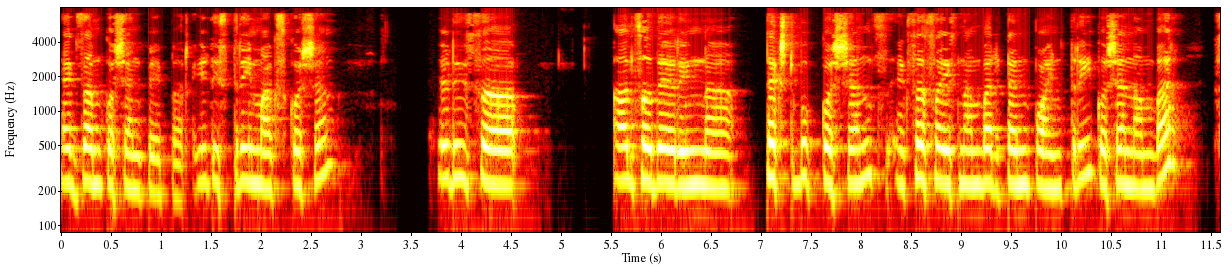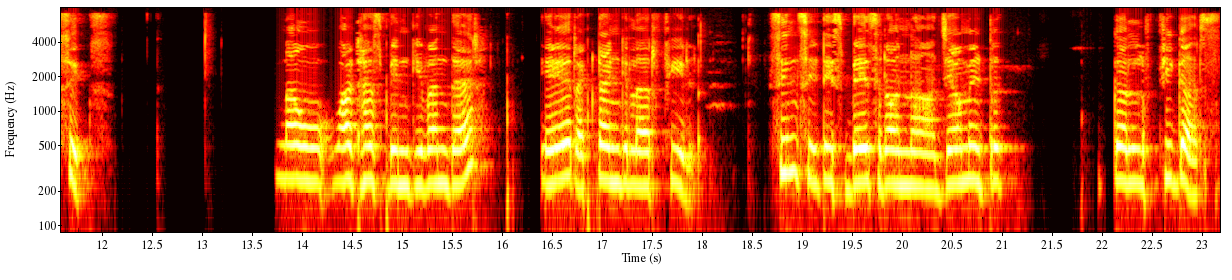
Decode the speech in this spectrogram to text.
exam question paper. It is 3 marks question. It is uh, also there in uh, textbook questions exercise number 10.3 question number 6. Now what has been given there? A rectangular field. Since it is based on uh, geometrical figures,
